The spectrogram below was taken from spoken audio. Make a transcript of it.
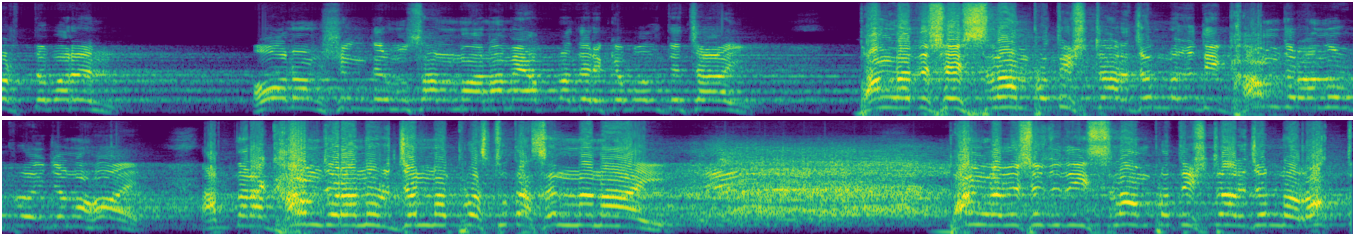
করতে পারেন অনং সিংদের মুসলমান আমি আপনাদেরকে বলতে চাই বাংলাদেশে ইসলাম প্রতিষ্ঠার জন্য যদি ঘাম জড়ানোর প্রয়োজন হয় আপনারা ঘাম জড়ানোর জন্য প্রস্তুত আছেন না নাই বাংলাদেশে যদি ইসলাম প্রতিষ্ঠার জন্য রক্ত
